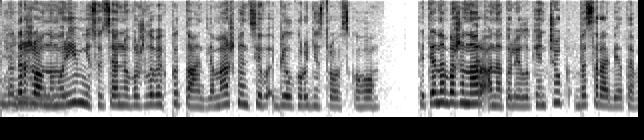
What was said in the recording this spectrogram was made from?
на державному рівні соціально важливих питань для мешканців Білгородністровського. Тетяна Бажанар, Анатолій Лукінчук, Бесарабія ТВ.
